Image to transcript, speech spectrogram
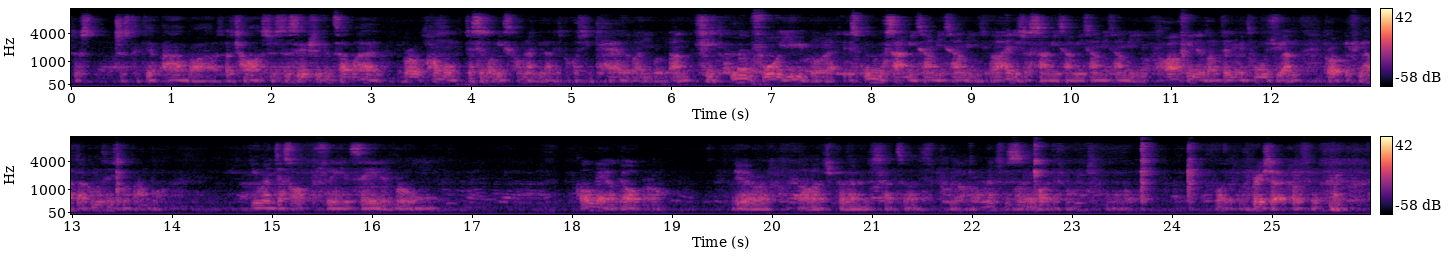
just just to give Amber a chance, just to see if she can tell my head. Bro, come on. This is what he's coming at you like this because she cares about you, bro. And she's all for you, bro. Like, it's all Sammy, Sammy, Sammy. Her head is just Sammy, Sammy, Sammy, Sammy. Her feelings are genuine towards you. And, bro, if you have that conversation with Amber, you went just up fleeing it, bro. Go get your girl, bro. Yeah, bro. No, I just put that in the chat to us. Let's just say, what if, Appreciate it, Kosi.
